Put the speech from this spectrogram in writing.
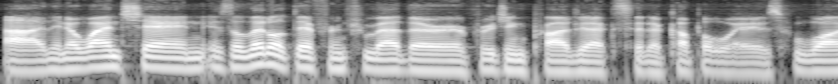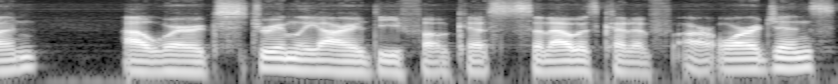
uh, you know, Wanchain is a little different from other bridging projects in a couple ways. One, uh, we're extremely R and D focused, so that was kind of our origins,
